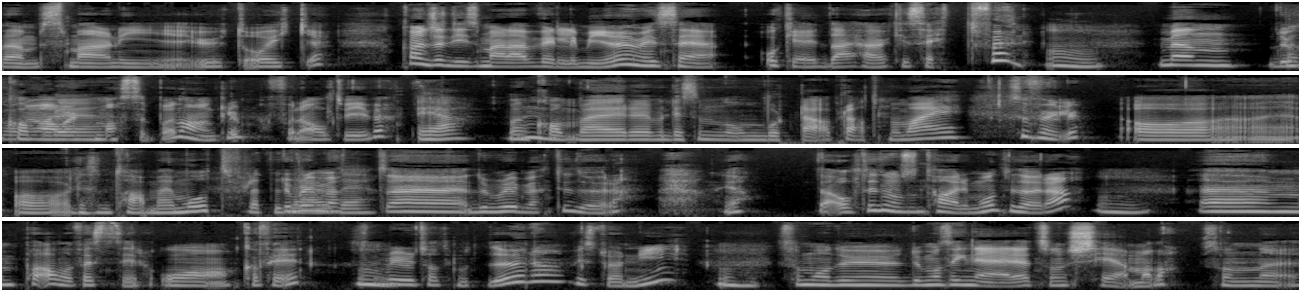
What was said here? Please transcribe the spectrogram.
hvem som er nye ut og ikke. Kanskje de som er der veldig mye, vil se ok, deg har jeg ikke sett før. Men du Men kan jo ha vært masse på en annen klubb, for alt vi vet. Ja, men kommer liksom noen bort da og prater med meg, Selvfølgelig. og, og liksom tar meg imot? For at det Du blir, møtt, det. eh, du blir møtt i døra. Ja. Det er alltid noen som tar imot i døra. Mm. Um, på alle fester og kafeer. Så blir du tatt imot i døra. Hvis du er ny, Mm. så må du, du må signere et sånt skjema, da. Sånn uh,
